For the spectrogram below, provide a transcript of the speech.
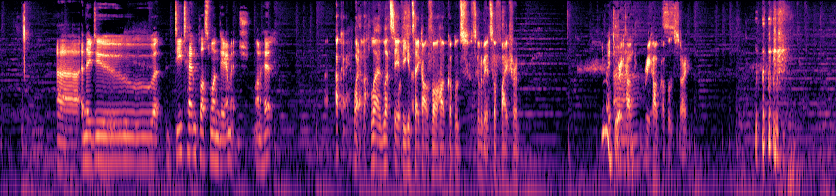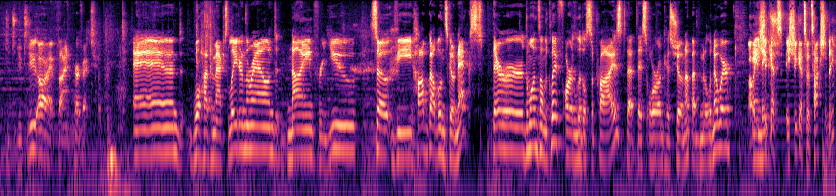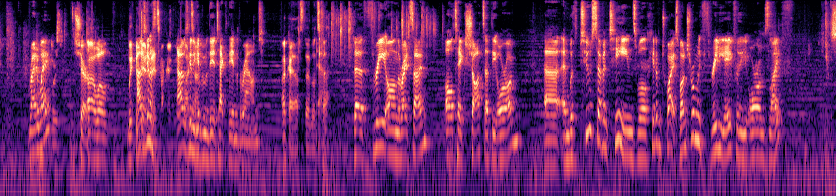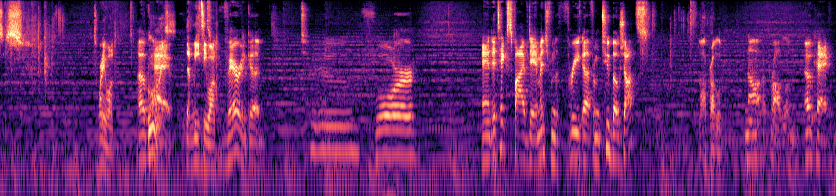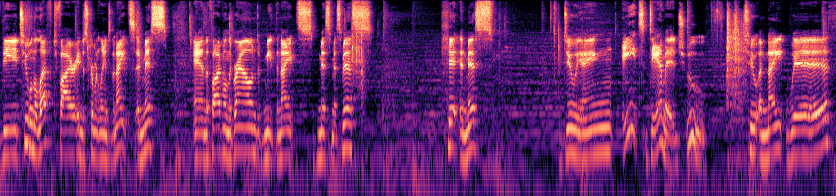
uh, and they do d10 plus 1 damage on a hit. Okay, whatever. Let, let's see if he can take out four hobgoblins. It's going to be a tough fight for him. You might do Three, it. hob- three hobgoblins. Sorry. All right, fine, perfect. And we'll have him act later in the round. Nine for you. So the hobgoblins go next. They're the ones on the cliff are a little surprised that this Orog has shown up out of the middle of nowhere. Oh, he should get he should get to attack, shouldn't he? right away. Sure. Oh well, we've been I was doing gonna, it. Okay, I was gonna give him the attack at the end of the round. Okay, that's then that's Yeah. fair. The three on the right side all take shots at the Orog. Uh, and with two 17s, we'll hit him twice. Why don't you roll me 3d8 for the Orog's life? Twenty-one. Okay. The meaty one. Very good. Two, four, and it takes five damage from the three uh, from two bow shots. Not a problem. Not a problem. Okay, the two on the left fire indiscriminately into the knights and miss, and the five on the ground meet the knights, miss, miss, miss, hit and miss, doing eight damage. Ooh, to a knight with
